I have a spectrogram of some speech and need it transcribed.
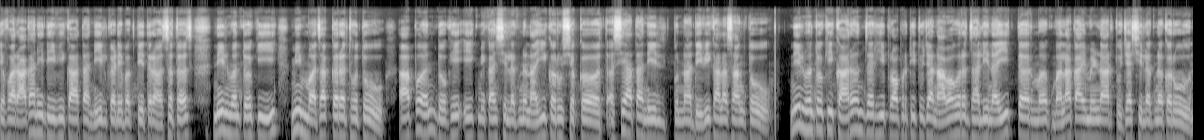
तेव्हा रागाने देविका आता नीलकडे बघते तर हसतच नील म्हणतो की मी मजाक करत होतो. आपण दोघे एकमेकांशी लग्न नाही करू शकत असे आता नील पुन्हा देविकाला सांगतो. नील म्हणतो की कारण जर ही प्रॉपर्टी तुझ्या नावावरच झाली नाही तर मग मला काय मिळणार तुझ्याशी लग्न करून?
